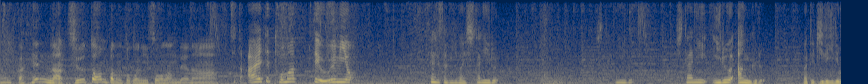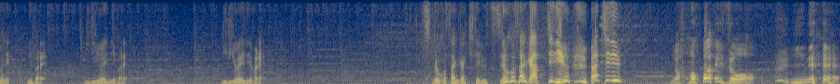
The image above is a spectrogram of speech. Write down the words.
なんか変な中途半端なとこにいそうなんだよな。ちょっとあえて止まって上見よさやかさん今下にいる。下にいる。下にいるアングル。待ってギリギリまで粘れ。ギリギリまで粘れ。ギリギリまで粘れ。土の子さんが来てる。土の子さんがあっちにいる。あっちにいる。やばいぞ。いいねえ？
